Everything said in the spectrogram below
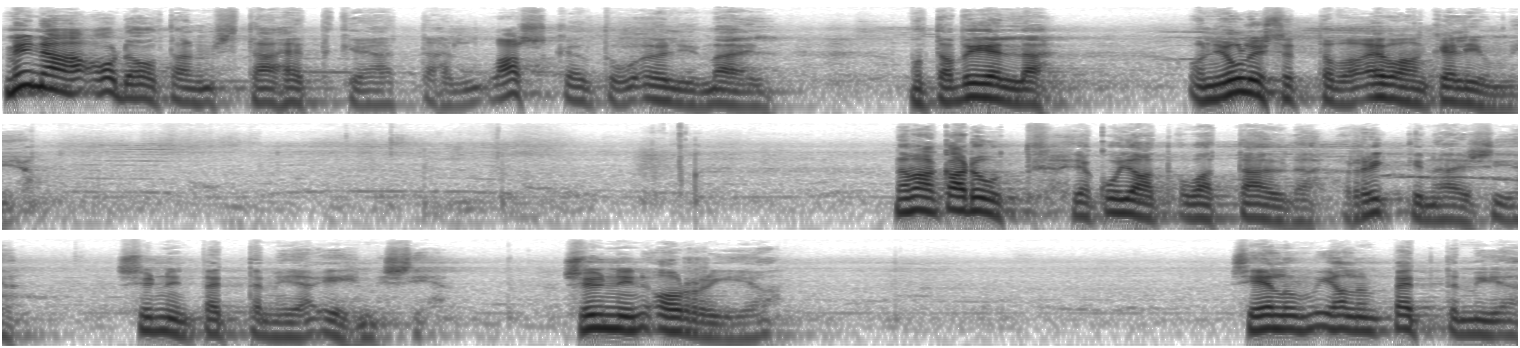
Minä odotan sitä hetkeä, että hän laskeutuu öljymäille, mutta vielä on julistettava evankeliumia. Nämä kadut ja kujat ovat täynnä rikkinäisiä, synnin pettämiä ihmisiä, synnin orjia. Siellä on ihan pettämiä.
